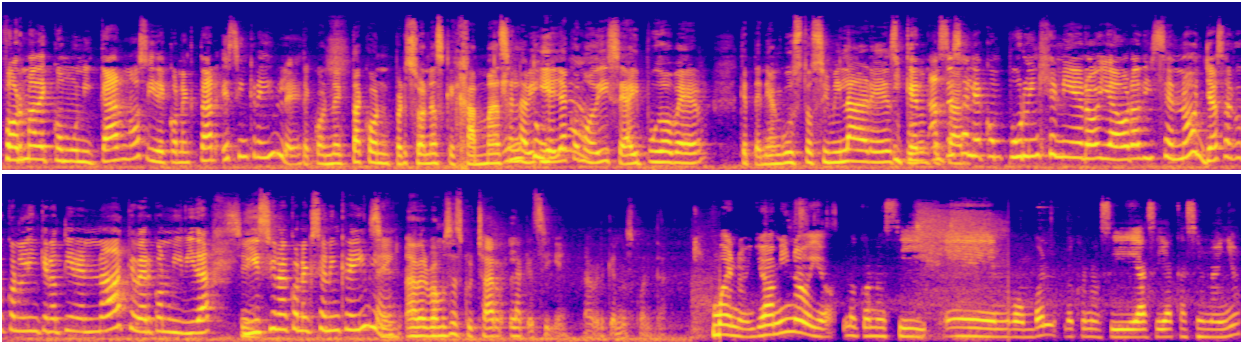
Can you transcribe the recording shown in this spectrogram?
forma de comunicarnos y de conectar es increíble. Te conecta con personas que jamás en, la vida... Y ella, como dice, ahí pudo ver que tenían gustos similares. Y que antes salía con puro ingeniero y ahora dice, no, ya salgo con alguien que no tiene nada que ver con mi vida y hice una conexión increíble. Sí. A ver, vamos a escuchar la que sigue, a ver qué nos cuenta. Bueno, yo a mi novio lo conocí en Bumble, lo conocí hace ya casi un año.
